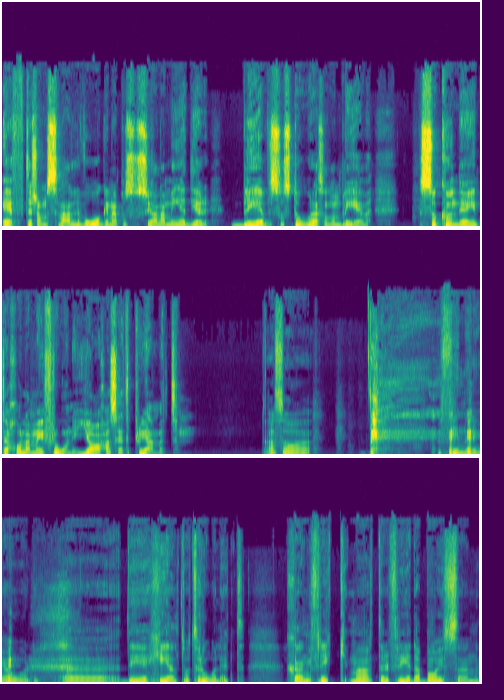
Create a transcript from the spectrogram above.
eftersom svallvågorna på sociala medier blev så stora som de blev så kunde jag inte hålla mig ifrån. Jag har sett programmet. Alltså, jag finner inga ord. Uh, det är helt otroligt. Jean Frick möter Frida Boysen.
